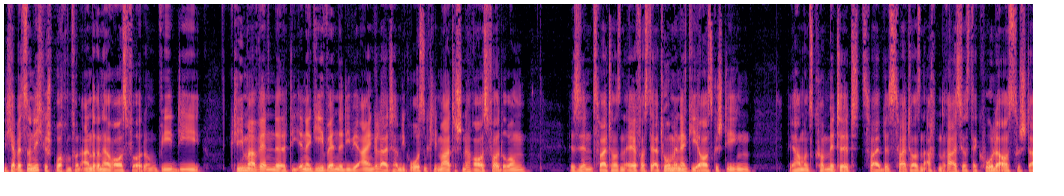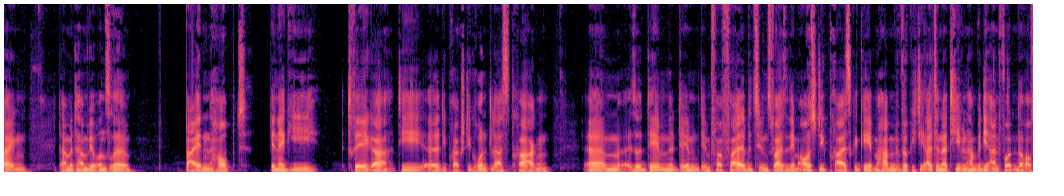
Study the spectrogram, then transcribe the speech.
Ich habe jetzt noch nicht gesprochen von anderen Herausforderungen, wie die Klimawende, die Energiewende, die wir eingeleitet haben, die großen klimatischen Herausforderungen. Wir sind 2011 aus der Atomenergie ausgestiegen. Wir haben uns committed, zwei, bis 2038 aus der Kohle auszusteigen. Damit haben wir unsere beiden Hauptenergieträger, die, äh, die praktisch die Grundlast tragen, ähm, also dem, dem, dem Verfall beziehungsweise dem Ausstieg preisgegeben. Haben wir wirklich die Alternativen, haben wir die Antworten darauf,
